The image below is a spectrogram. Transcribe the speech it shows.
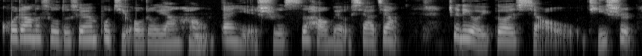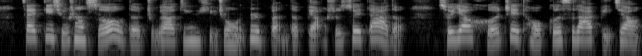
扩张的速度虽然不及欧洲央行，但也是丝毫没有下降。这里有一个小提示：在地球上所有的主要经济体中，日本的表是最大的，所以要和这头哥斯拉比较，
